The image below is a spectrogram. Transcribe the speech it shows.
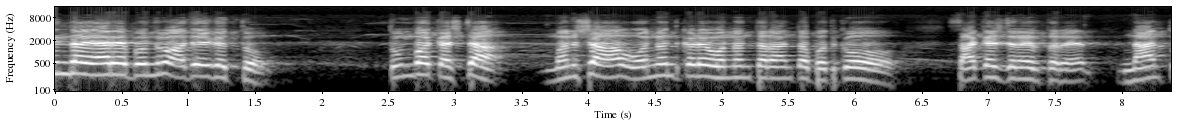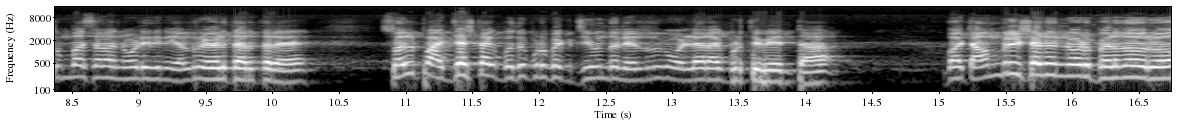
ಇಂದ ಯಾರೇ ಬಂದ್ರು ಅದೇ ಗತ್ತು. ತುಂಬಾ ಕಷ್ಟ. ಮನುಷ್ಯ ಒಂದೊಂದ್ ಕಡೆ ಒಂದೊಂದ್ ತರ ಅಂತ ಬದುಕೋ ಸಾಕಷ್ಟು ಜನ ಇರ್ತಾರೆ. ನಾನು ತುಂಬಾ ಸಲ ನೋಡಿದೀನಿ ಎಲ್ಲರೂ ಹೇಳ್ತಾ ಇರ್ತಾರೆ, ಸ್ವಲ್ಪ ಅಡ್ಜಸ್ಟ್ ಆಗಿ ಬದುಕ್ಬಿಡ್ಬೇಕು ಜೀವನದಲ್ಲಿ, ಎಲ್ರಿಗೂ ಒಳ್ಳೆಯರಾಗ್ಬಿಡ್ತೀವಿ ಅಂತ. ಬಟ್ ಅಂಬರೀಷ್ ಅಣ್ಣನ್ ನೋಡಿ ಬೆಳೆದವರು,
